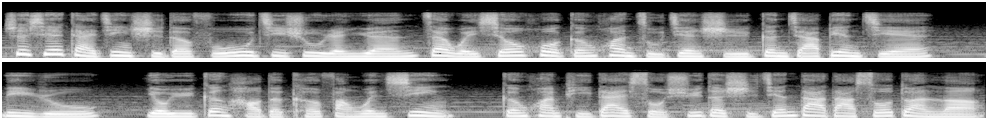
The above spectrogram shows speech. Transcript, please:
这些改进使得服务技术人员在维修或更换组件时更加便捷。例如，由于更好的可访问性，更换皮带所需的时间大大缩短了。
